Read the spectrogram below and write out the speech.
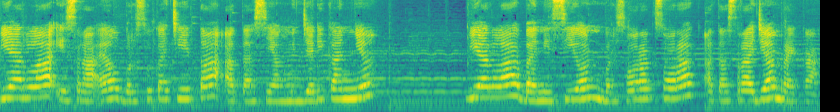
Biarlah Israel bersuka cita atas yang menjadikannya. Biarlah Bani Sion bersorak-sorak atas raja mereka.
